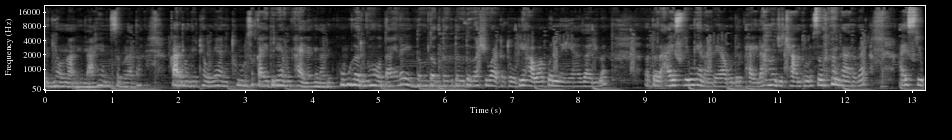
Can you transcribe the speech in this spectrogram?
तर घेऊन आलेलं आहे आणि सगळं आता. कारमध्ये ठेवूया आणि थोडंसं काहीतरी आम्ही खायला घेणार आहे. खूप गरमी होत आहे ना एकदम दगदग दगदग अशी वाटत होती. हवा पण नाही आहे आज अजिबात. तर आईस्क्रीम घेणार आहे अगोदर खायला. म्हणजे छान थोडंसं गारगार. आईस्क्रीम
